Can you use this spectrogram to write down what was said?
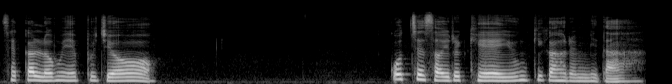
색깔 너무 예쁘죠? 꽃에서 이렇게 윤기가 흐릅니다.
